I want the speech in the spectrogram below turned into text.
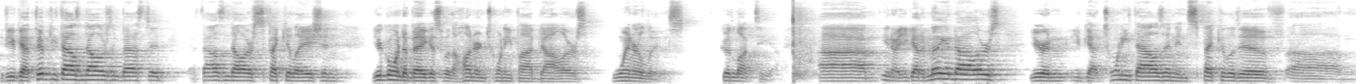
if you've got fifty thousand dollars invested, thousand dollars speculation, you're going to Vegas with one hundred twenty five dollars, win or lose. Good luck to you. Um, you know, you got a million dollars, you're in, you've got twenty thousand in speculative um,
